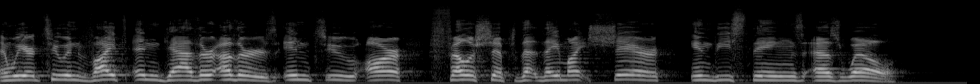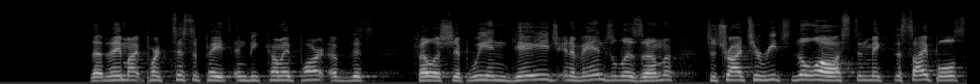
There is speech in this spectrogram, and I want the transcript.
And we are to invite and gather others into our fellowship that they might share in these things as well. That they might participate and become a part of this fellowship. We engage in evangelism to try to reach the lost and make disciples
